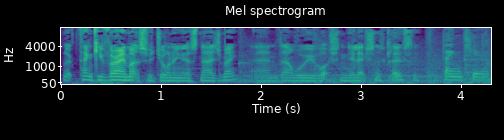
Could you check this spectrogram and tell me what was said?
Look, thank you very much for joining us, Najmeh, and uh, we'll be watching the elections closely. Thank you.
